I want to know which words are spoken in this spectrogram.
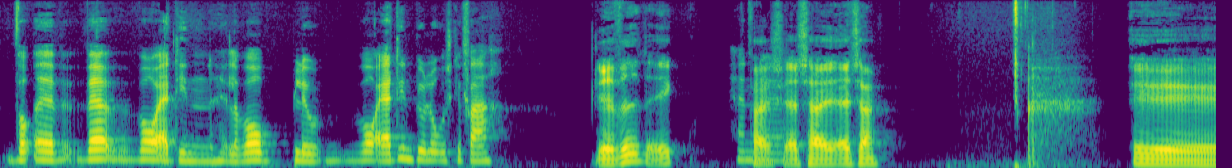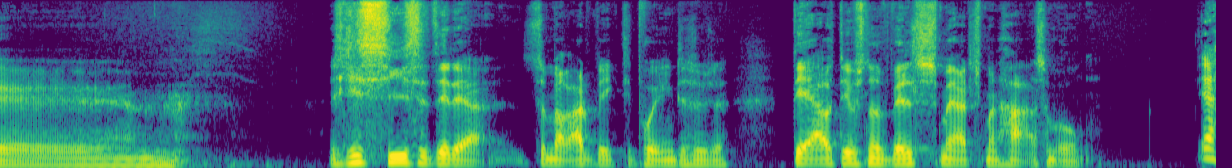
Hvor, øh, hvad, hvor, er din, eller hvor, blev, hvor er din biologiske far? Jeg ved det ikke, Han, faktisk. øh, Altså, altså... Øh, jeg skal lige sige til det der, som er ret vigtigt pointe, synes jeg. Det er jo, det er jo sådan noget velsmert, man har som ung. Ja,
